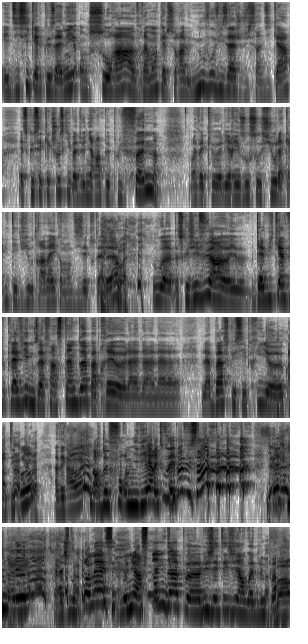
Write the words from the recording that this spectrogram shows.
Et d'ici quelques années, on saura vraiment quel sera le nouveau visage du syndicat. Est-ce que c'est quelque chose qui va devenir un peu plus fun avec euh, les réseaux sociaux, la qualité de vie au travail, comme on disait tout à l'heure? Ou, euh, Parce que j'ai vu, hein, euh, Gabi Clavier nous a fait un stand-up après euh, la, la, la, la baffe que s'est pris euh, côté long, avec Ah ouais? une sorte de fourmilière et tout. Vous avez pas vu ça? Là, je, vous, je vous promets, c'est devenu un stand-up, euh, l'UGTG en Guadeloupe. hein.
